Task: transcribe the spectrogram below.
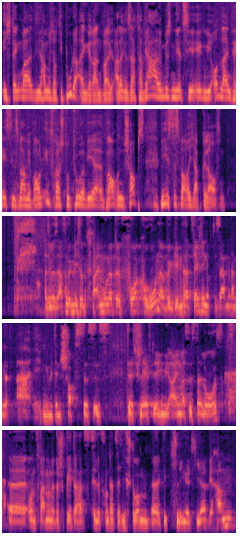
ich denke mal, die haben euch auch die Bude eingerannt, weil alle gesagt haben, ja, wir müssen jetzt hier irgendwie Online-Tastings machen, wir brauchen Infrastruktur, wir brauchen Shops. Wie ist das bei euch abgelaufen? Also wir saßen wirklich so zwei Monate vor Corona-Beginn tatsächlich noch zusammen und haben gesagt, ah, irgendwie mit den Shops, das ist, das schläft irgendwie ein, was ist da los? Äh, und zwei Monate später hat das Telefon tatsächlich Sturm äh, geklingelt hier. Wir haben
